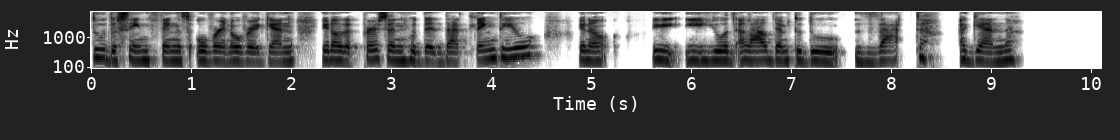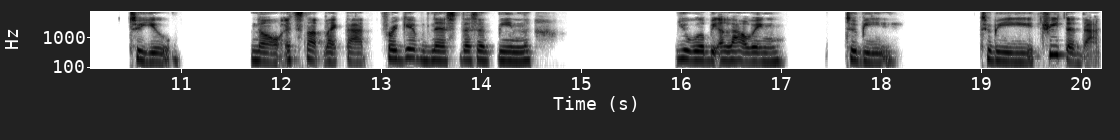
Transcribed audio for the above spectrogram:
do the same things over and over again. You know, that person who did that thing to you, you know, you, you would allow them to do that again to you. No, it's not like that. Forgiveness doesn't mean you will be allowing to be to be treated that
